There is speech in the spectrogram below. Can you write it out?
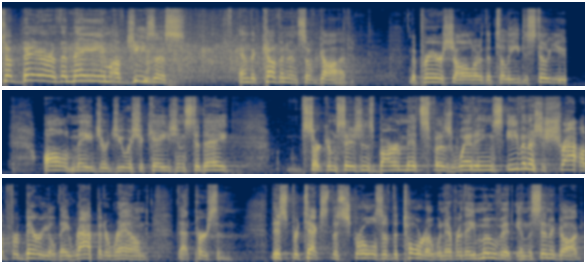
to bear the name of Jesus and the covenants of God. The prayer shawl or the talit is still used all major Jewish occasions today circumcisions, bar mitzvahs, weddings, even as a shroud for burial, they wrap it around that person. This protects the scrolls of the Torah whenever they move it in the synagogue.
